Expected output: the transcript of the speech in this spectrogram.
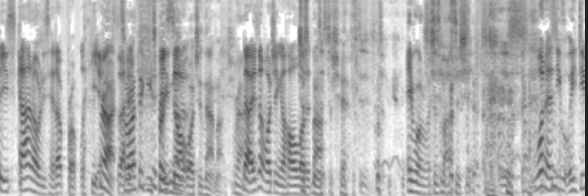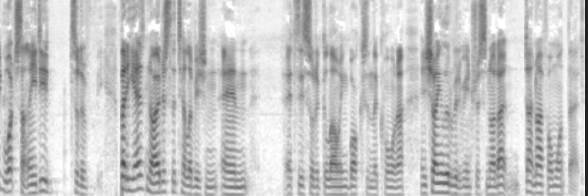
He can't hold his head up properly yet. Right, so I think he's probably sort not of- watching that much. Right. No, he's not watching a whole Just lot of MasterChef. Everyone watches MasterChef. is, what has he? He did watch something. He did sort of, but he has noticed the television and it's this sort of glowing box in the corner and showing a little bit of interest. And I don't don't know if I want that.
